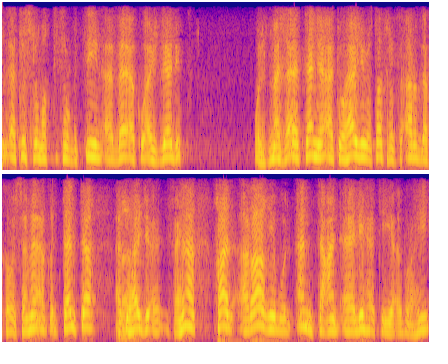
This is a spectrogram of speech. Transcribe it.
أتسلم وتترك الدين آبائك وأجدادك. والمسألة الثانية أتهاجر وتترك أرضك وسماءك الثالثة؟ أتهاجر فهنا قال أراغب أنت عن آلهتي يا إبراهيم.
